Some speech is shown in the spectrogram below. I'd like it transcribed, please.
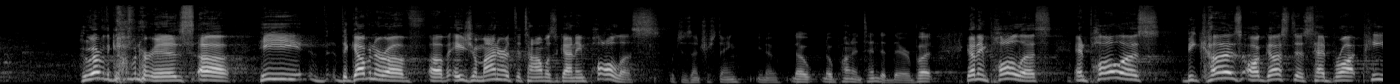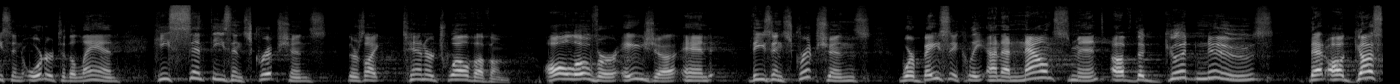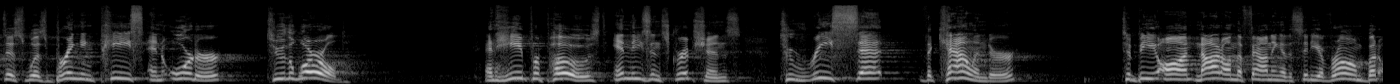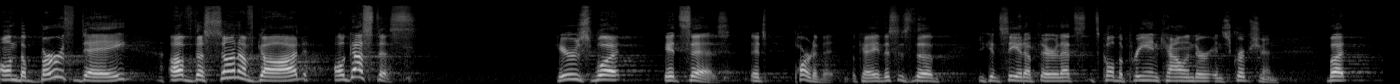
whoever the governor is, uh, he, the governor of, of Asia Minor at the time was a guy named Paulus, which is interesting. You know, no, no pun intended there. But a guy named Paulus, and Paulus because Augustus had brought peace and order to the land, he sent these inscriptions. There's like 10 or 12 of them all over Asia. And these inscriptions were basically an announcement of the good news that Augustus was bringing peace and order to the world. And he proposed in these inscriptions to reset the calendar to be on, not on the founding of the city of Rome, but on the birthday of the Son of God, Augustus. Here's what it says. It's part of it, okay? This is the, you can see it up there. That's, it's called the Priene calendar inscription. But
